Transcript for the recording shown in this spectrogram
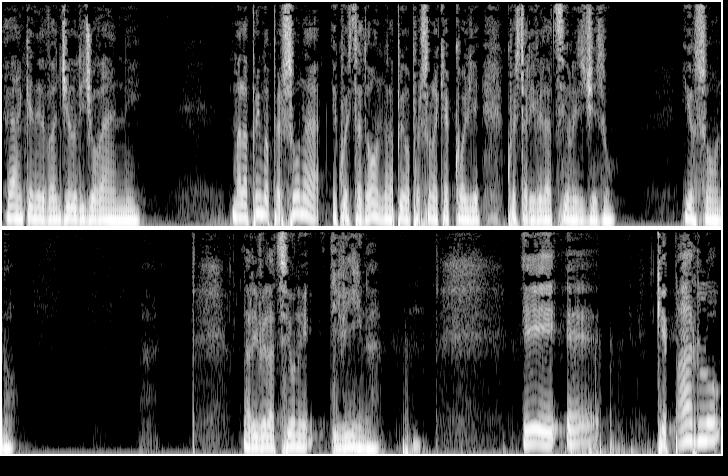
eh, anche nel Vangelo di Giovanni. Ma la prima persona è questa donna, la prima persona che accoglie questa rivelazione di Gesù io sono. La rivelazione divina. E eh, che parlo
